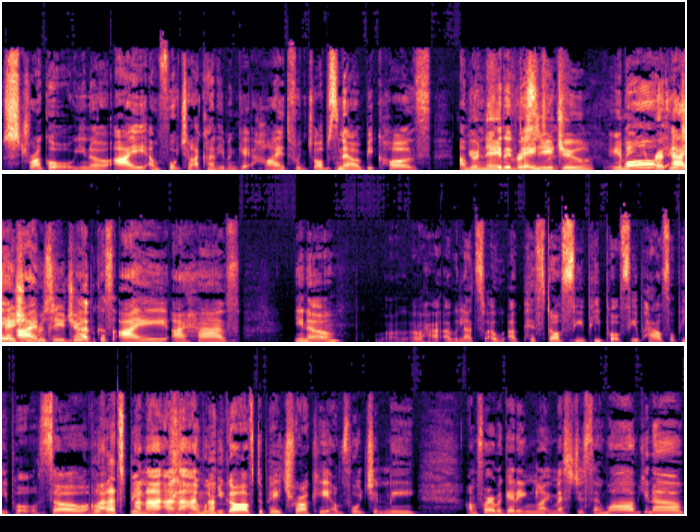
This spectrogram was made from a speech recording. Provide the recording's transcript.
struggle. You know, I unfortunately I can't even get hired for jobs now because I'm your name precedes you. You mean your reputation I, you? Yeah, because I I have, you know. Uh, uh, I, I, will add- I, I pissed off a few people, a few powerful people. So, Well, I- that's being- and, I, and, I, and when you go after patriarchy, unfortunately, I'm forever getting like messages saying, "Well, you know,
